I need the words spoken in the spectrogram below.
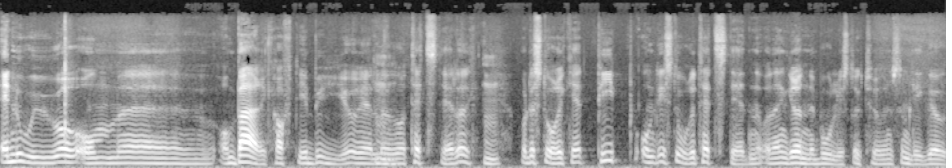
NOU-er om, eh, om bærekraftige byer eller og tettsteder. Mm. Og det står ikke et pip om de store tettstedene og den grønne boligstrukturen som ligger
